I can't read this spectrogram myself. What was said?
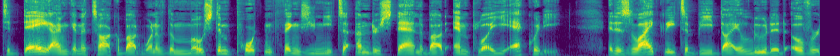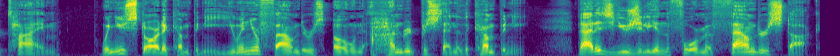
Today I'm going to talk about one of the most important things you need to understand about employee equity. It is likely to be diluted over time. When you start a company, you and your founders own 100% of the company. That is usually in the form of founder stock.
